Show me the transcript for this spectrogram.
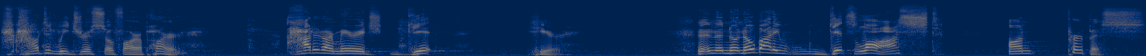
how did we drift so far apart how did our marriage get here no, no, nobody gets lost on purpose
